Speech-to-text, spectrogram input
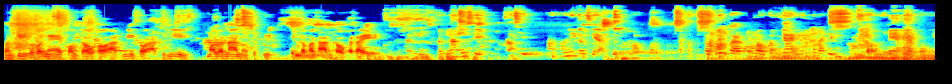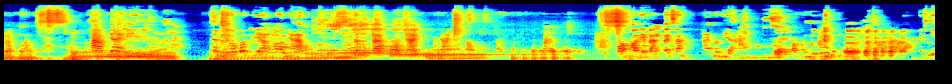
บางที่ก็ว่าแน่ของเก่าเขาอาจมีเขาอาจจะมีมรณานุสติเป็นกรรมฐานเขาก็ได้กันนั่งสิ เขาสิเขานี่กันเสียสุดตะกุกว่าเราต้องย่ายนี่จะมาเห็นแม่เรียกผมก่อนถามย่ายนี่แม่เรียกว่าเรียกว่าย่าถ้าลูกหลานก็ย่ายย่ายบอกเขาได้บังไปซะย่ายเขาเรียกบอกเขาหนีเออเป็นมี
